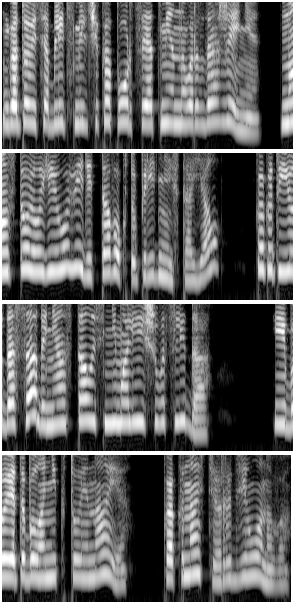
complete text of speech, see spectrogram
готовясь облить смельчака порцией отменного раздражения. Но стоило ей увидеть того, кто перед ней стоял, как от ее досады не осталось ни малейшего следа. ибо это была никто иная, как Настя Родионова,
